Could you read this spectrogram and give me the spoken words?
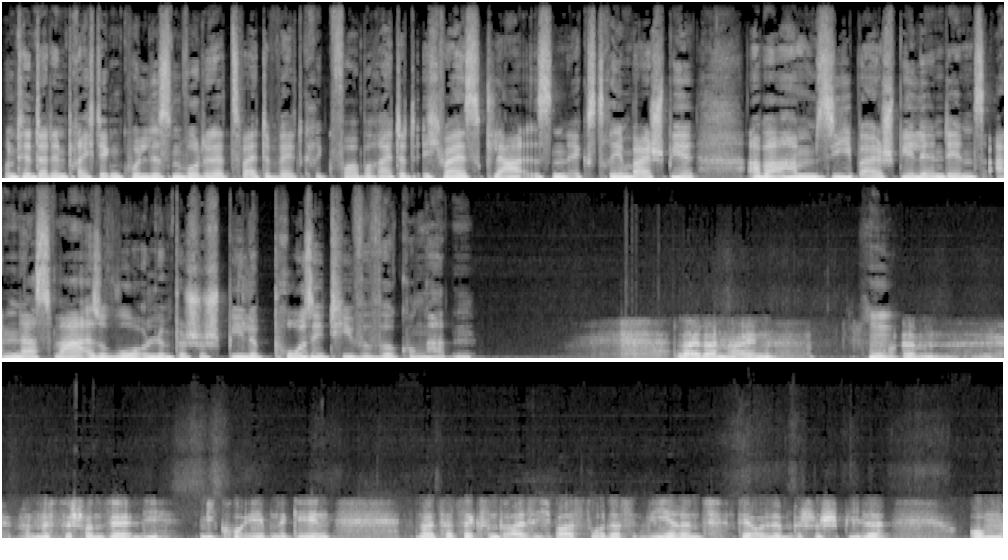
Und hinter den prächtigen Kulissen wurde der Zweite Weltkrieg vorbereitet. Ich weiß, klar, ist ein Extrembeispiel. Aber haben Sie Beispiele, in denen es anders war? Also wo Olympische Spiele positive Wirkung hatten? Leider nein. Hm. Ähm, man müsste schon sehr in die Mikroebene gehen. 1936 war es so, dass während der Olympischen Spiele, um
